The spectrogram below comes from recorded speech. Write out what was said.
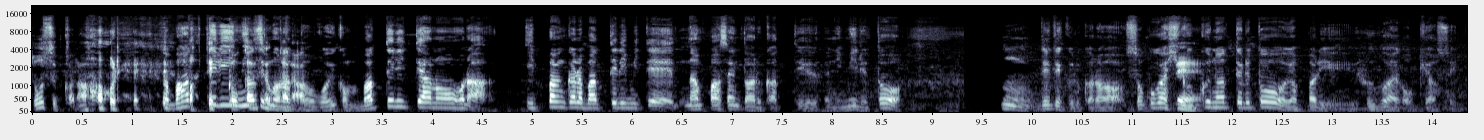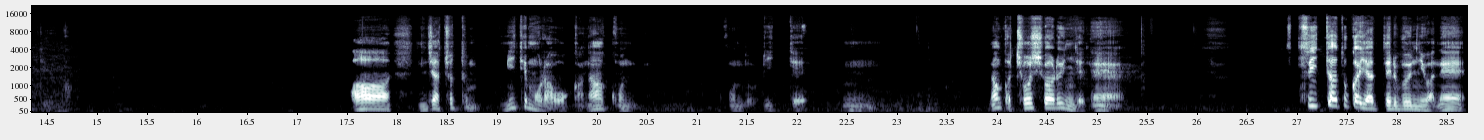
どうすっかな、俺。バッテリー見てもらった方がいいかも。バッテリーってあの、ほら、一般からバッテリー見て何パーセントあるかっていうふうに見ると、うん、出てくるから、そこが低くなってると、やっぱり不具合が起きやすいっていうか。ああ、じゃあちょっと見てもらおうかな、今今度行って。うん。なんか調子悪いんでね。ツイッターとかやってる分にはね、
